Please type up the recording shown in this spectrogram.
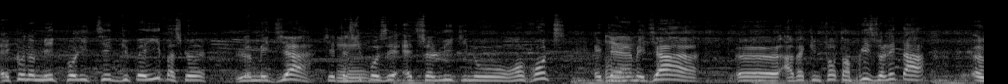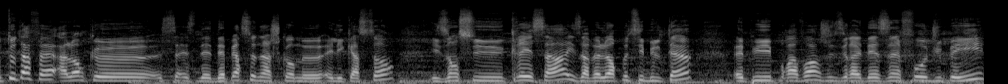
économique, politique du pays, parce que le média qui était Mhm. supposé être celui qui nous rencontre était Mhm. un média euh, avec une forte emprise de l'État. Euh, tout à fait, alors que des, des personnages comme euh, Elie Castor, ils ont su créer ça, ils avaient leur petit bulletin, et puis pour avoir, je dirais, des infos du pays,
